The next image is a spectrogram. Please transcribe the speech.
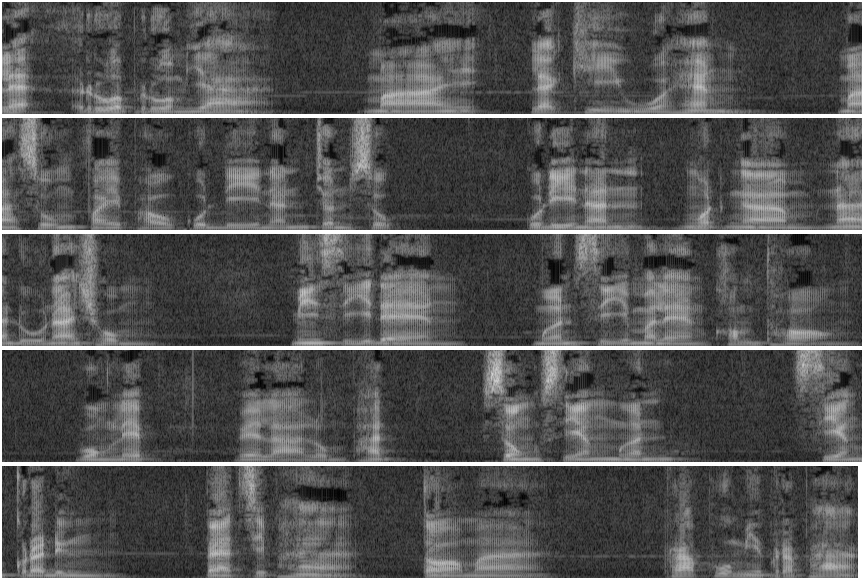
และรวบรวมหญ้า ไม้และขี้วัวแห้ง มาสมไฟเผากุดีนั้นจนสุกกุดีนั้นงดงามน่าดูน่าชม มีสีแดงเหมือนสีแมลงค่อมทอง วงเล็บ เวลาลมพัดส่งเสียงเหมือน เสียงกระดึง 85 ต่อมา พระผู้มีพระภาค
